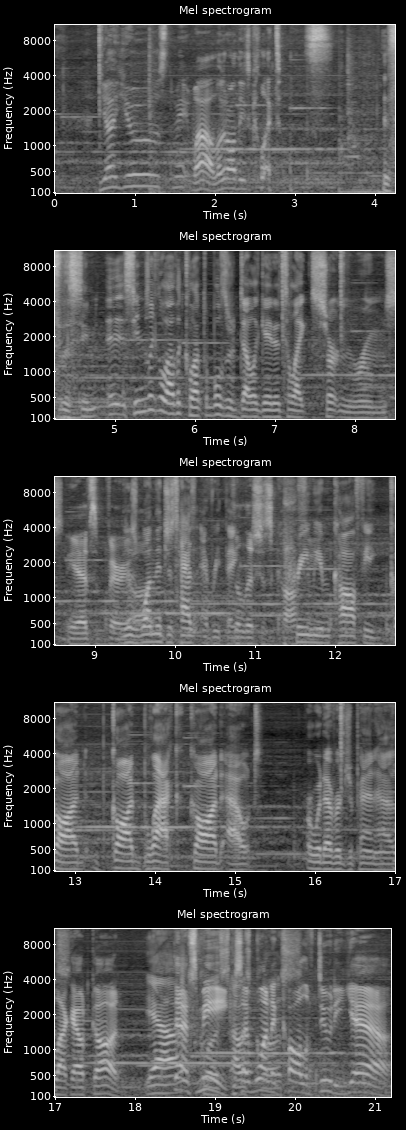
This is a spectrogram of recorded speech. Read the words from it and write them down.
you used me. Wow, look at all these collectibles. This, this seem, it seems like a lot of the collectibles are delegated to like certain rooms. Yeah, it's very. There's odd. one that just has everything. delicious coffee. Premium coffee, God, God black, God out, or whatever Japan has. Blackout God. Yeah, That's me, because I, was won close. at Call of Duty. Yeah.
